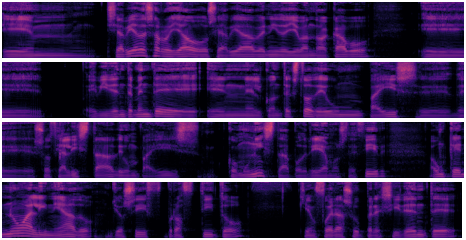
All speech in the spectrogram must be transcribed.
Em, se había desarrollado o se había venido llevando a cabo eh, evidentemente en el contexto de un país eh, de socialista, de un país comunista, podríamos decir, aunque no alineado. Joseph Broz Tito, quien fuera su presidente,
